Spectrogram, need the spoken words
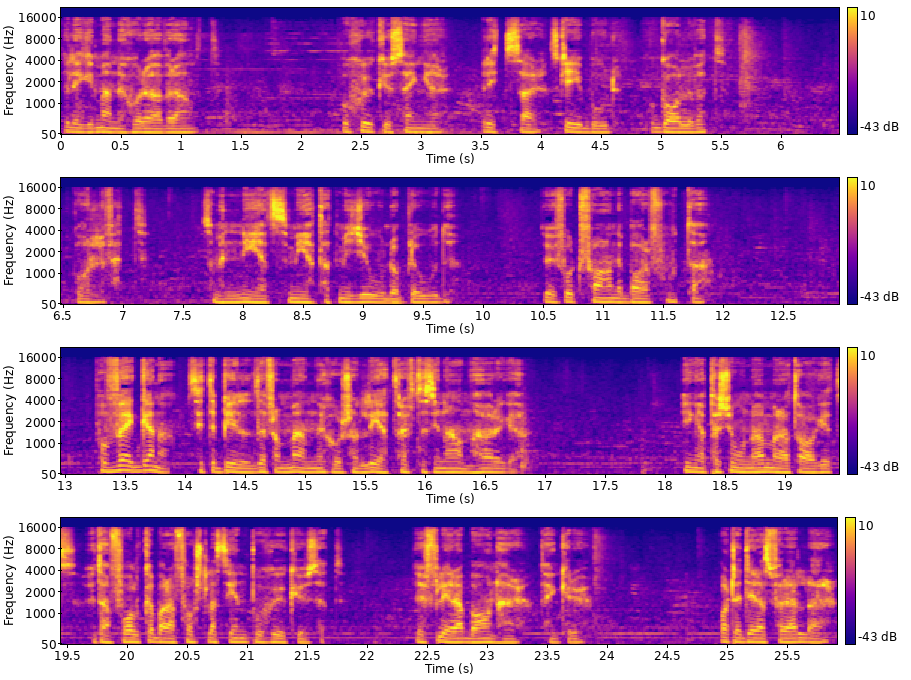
Det ligger människor överallt. På sjukhussängar, britsar, skrivbord, på golvet. Golvet som är nedsmetat med jord och blod. Du är fortfarande barfota. På väggarna sitter bilder från människor som letar efter sina anhöriga. Inga personnummer har tagits, utan folk har bara forslats in på sjukhuset. Det är flera barn här, tänker du. Vart är deras föräldrar?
